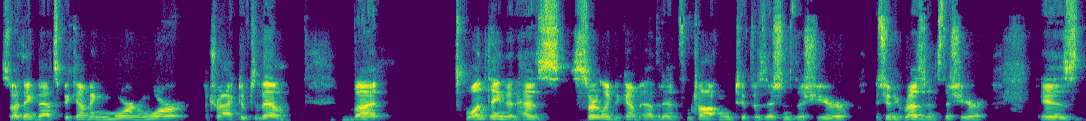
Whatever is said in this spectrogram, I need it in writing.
So I think that's becoming more and more attractive to them. But one thing that has certainly become evident from talking to physicians this year, excuse me, residents this year, is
